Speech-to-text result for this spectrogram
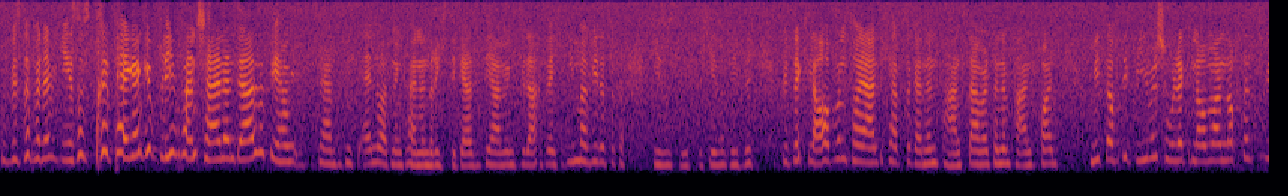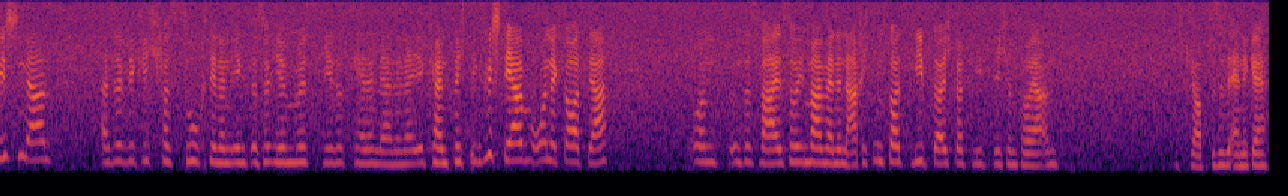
du bist auf einem Jesus-Trip hängen geblieben anscheinend. Also die haben, sie haben das nicht einordnen können richtig. Also die haben irgendwie gedacht, weil ich immer wieder so, Jesus liebt dich, Jesus liebt dich, bitte glaub und so. Ja, und ich habe sogar einen Punk, damals einen Punkfreund, mit auf die Bibelschule genommen, noch dazwischen. Ja, also wirklich versucht ihnen irgendwie, also ihr müsst Jesus kennenlernen. Ja, ihr könnt nicht irgendwie sterben ohne Gott, ja. Und, und das war also immer meine Nachricht. Und Gott liebt euch, Gott liebt dich und so, ja. Und ich glaube, dass es einige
